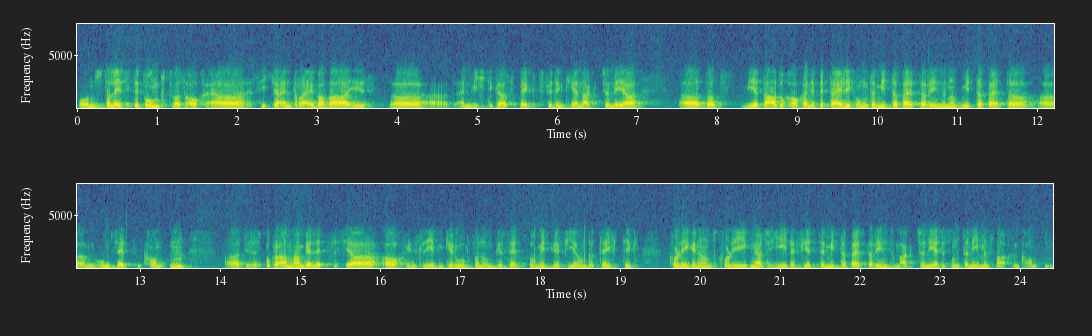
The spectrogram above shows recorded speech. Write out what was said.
Und der letzte Punkt, was auch sicher ein Treiber war, ist ein wichtiger Aspekt für den Kernaktionär, dass wir dadurch auch eine Beteiligung der Mitarbeiterinnen und Mitarbeiter ähm, umsetzen konnten. Äh, dieses Programm haben wir letztes Jahr auch ins Leben gerufen und umgesetzt, womit wir 460 Kolleginnen und Kollegen, also jede vierte Mitarbeiterin zum Aktionär des Unternehmens machen konnten.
